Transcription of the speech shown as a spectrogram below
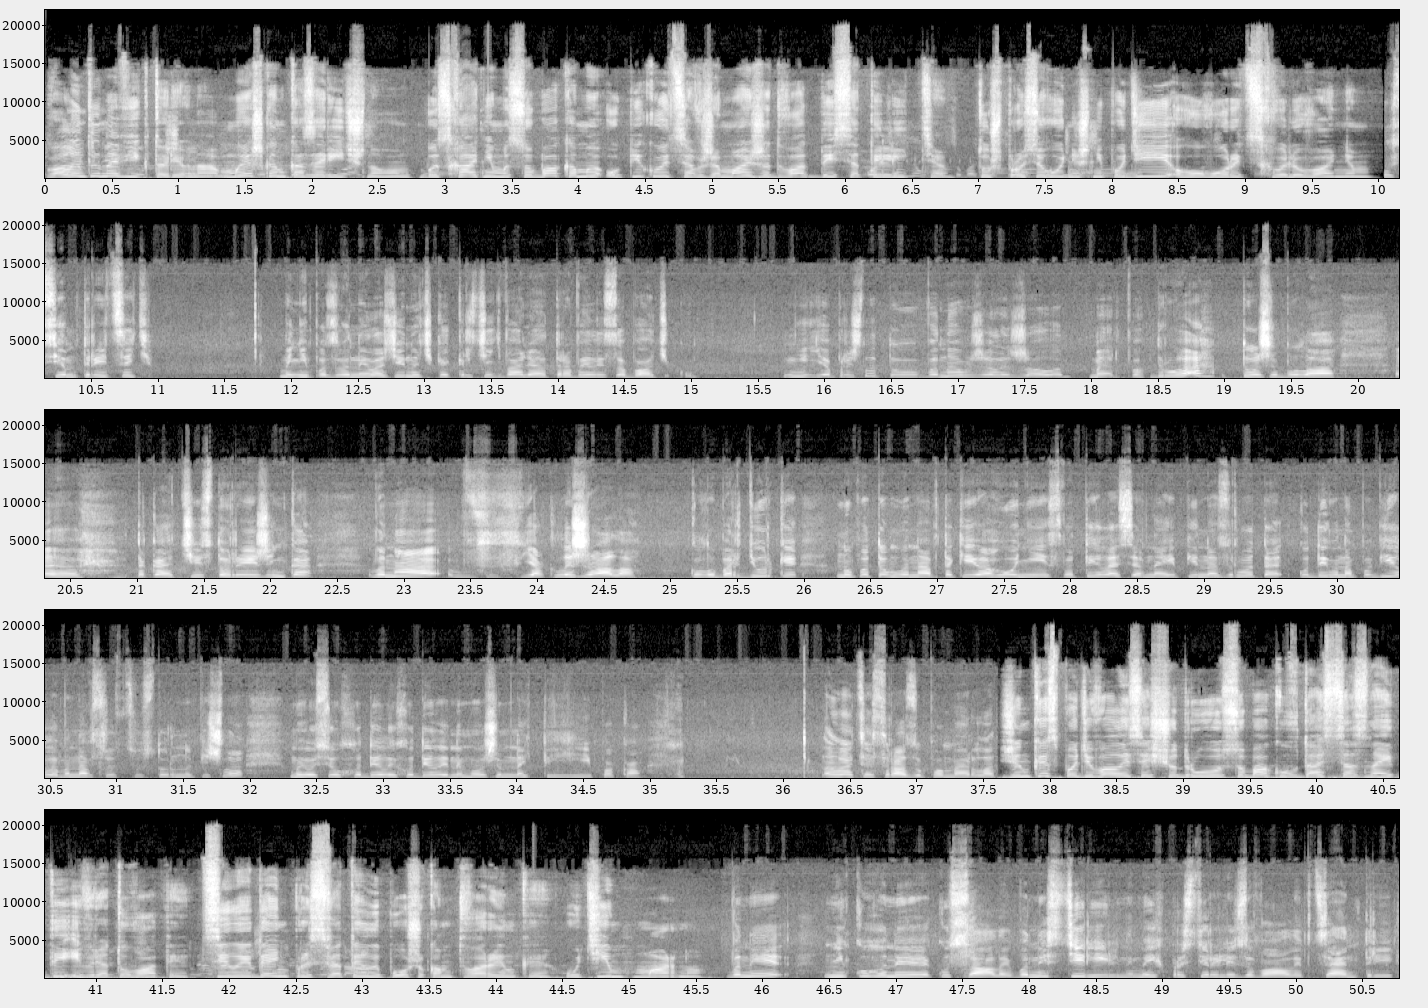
Валентина Вікторівна, мешканка Зарічного, безхатніми собаками опікується вже майже два десятиліття. Тож про сьогоднішні події говорить з хвилюванням. У 7.30 мені подзвонила жіночка, кричить, Валя, отравили собачку. Ні, я прийшла, то вона вже лежала мертва. Друга теж була е, така чисто риженька. Вона як лежала коло бордюрки, ну потім вона в такій агонії схватилася, в неї піна з рота. Куди вона побігла, вона в цю- сторону пішла. Ми ось ходили, ходили, не можемо знайти її поки. А це одразу померла. Жінки сподівалися, що другу собаку вдасться знайти і врятувати. Цілий день присвятили пошукам тваринки. Утім, марно. Вони нікого не кусали, вони стерильні, ми їх простерилізували в центрі.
